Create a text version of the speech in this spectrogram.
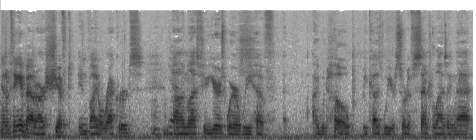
And I'm thinking about our shift in vital records Yeah. uh, in the last few years where we have, I would hope, because we are sort of centralizing that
